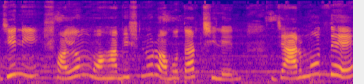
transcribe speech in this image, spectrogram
যিনি স্বয়ং মহাবিষ্ণুর অবতার ছিলেন, যার মধ্যে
